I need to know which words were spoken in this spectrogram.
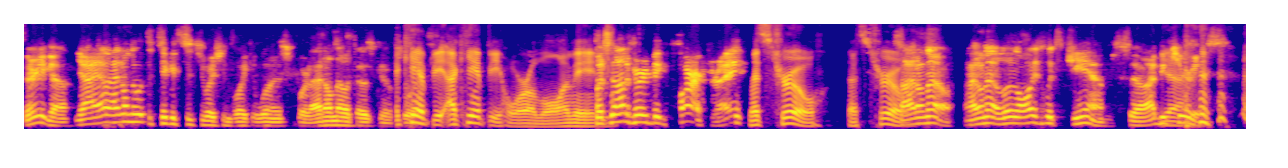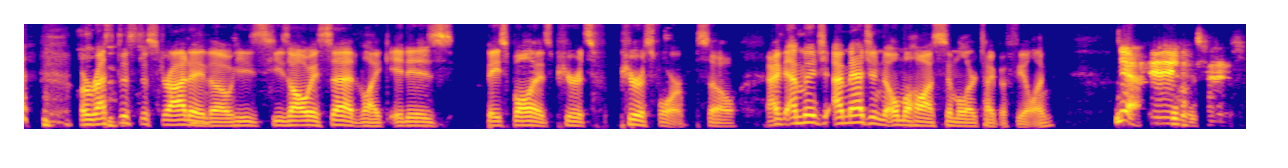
There you go. Yeah, I, I don't know what the ticket situation's like at Williamsport. I don't know what those go. It for. can't be I can't be horrible. I mean, But it's not a very big park, right? that's true. That's true. So I don't know. I don't know. It always looks jammed. So I'd be Yeah. curious. Orestes Destrade, though, he's he's always said like it is baseball at its purest purest form. So I, I, imagine, I imagine Omaha is similar type of feeling. Yeah, it is. It is.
